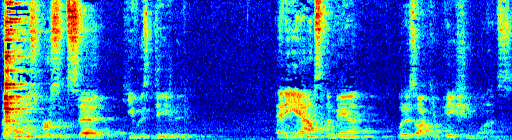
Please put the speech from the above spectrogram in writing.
The homeless person said he was David, and he asked the man what his occupation was.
